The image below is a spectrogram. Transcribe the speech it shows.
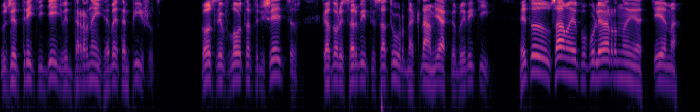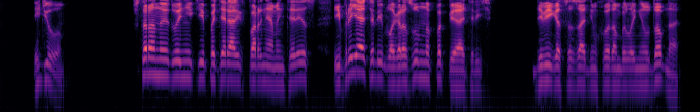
Уже третий день в интернете об этом пишут. После флота пришельцев, который с орбиты Сатурна к нам якобы летит, это самая популярная тема. Идем. Стороны двойники потеряли к парням интерес, и приятели благоразумно попятились. Двигаться задним ходом было неудобно,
